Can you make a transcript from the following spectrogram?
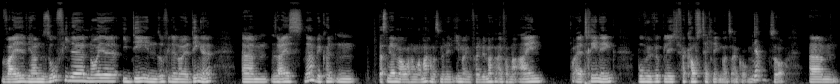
weil wir haben so viele neue Ideen, so viele neue Dinge. Ähm, sei es, ne, wir könnten, das werden wir aber auch nochmal machen, das ist mir nämlich eben eingefallen, wir machen einfach mal ein äh, Training, wo wir wirklich Verkaufstechniken uns angucken. Ja. So. Ähm,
